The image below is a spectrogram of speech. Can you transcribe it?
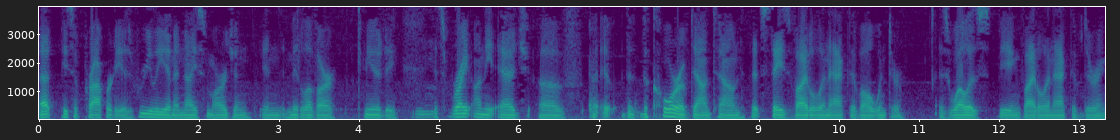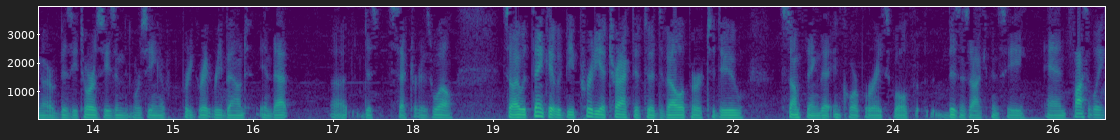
That piece of property is really in a nice margin in the middle of our community. Mm. It's right on the edge of uh, it, the, the core of downtown that stays vital and active all winter, as well as being vital and active during our busy tourist season. We're seeing a pretty great rebound in that uh, sector as well. So I would think it would be pretty attractive to a developer to do something that incorporates both business occupancy and possibly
